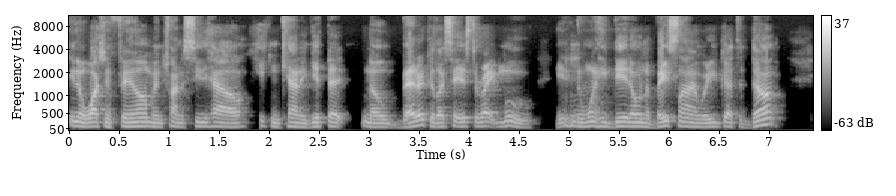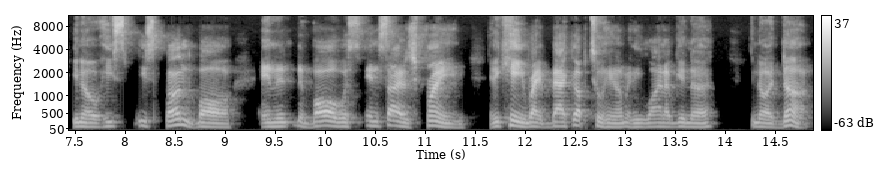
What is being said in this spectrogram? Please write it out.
you know, watching film and trying to see how he can kind of get that, you know, better. Because like I say, it's the right move. Mm-hmm. The one he did on the baseline where he got the dump, you know, he he spun the ball and it, the ball was inside his frame and he came right back up to him and he wound up getting a, you know, a dunk.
